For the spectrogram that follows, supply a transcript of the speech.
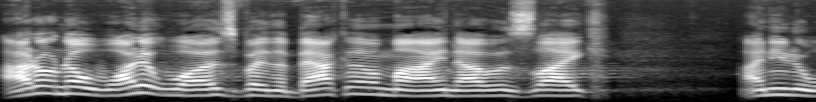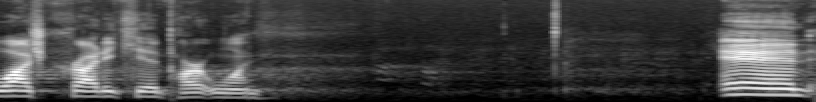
I don't know what it was, but in the back of my mind, I was like, I need to watch Karate Kid Part 1. And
